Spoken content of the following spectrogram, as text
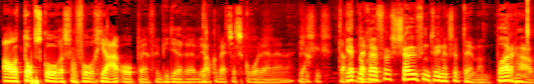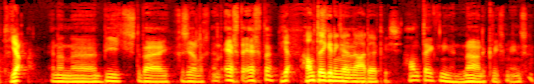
alle topscorers van vorig jaar op en van wie er welke wedstrijd scoorde. En, ja, Precies. dat je hebt nog even 27 september, Barhout. Ja, En dan eh, biertjes erbij, gezellig. Een echte, echte. ja handtekeningen Dus het, eh, na de quiz. Handtekeningen na de quiz, mensen.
